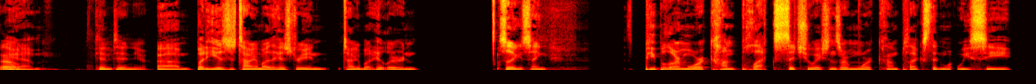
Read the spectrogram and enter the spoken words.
Oh. Yeah. Continue. Um, but he was just talking about the history and talking about Hitler, and so like he's saying, people are more complex. Situations are more complex than what we see.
